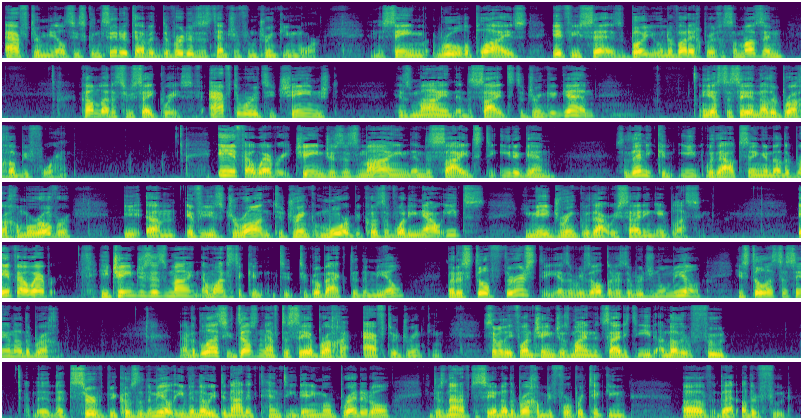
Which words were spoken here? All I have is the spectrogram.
after meals. He's considered to have diverted his attention from drinking more. And the same rule applies if he says, Boyu and berachas come let us recite grace. If afterwards he changed his mind and decides to drink again, he has to say another bracha beforehand. If, however, he changes his mind and decides to eat again, so then he can eat without saying another bracha. Moreover, um, if he is drawn to drink more because of what he now eats, he may drink without reciting a blessing. If, however, he changes his mind and wants to, to, to go back to the meal, but is still thirsty as a result of his original meal, he still has to say another bracha. Nevertheless, he doesn't have to say a bracha after drinking. Similarly, if one changed his mind and decided to eat another food that's served because of the meal, even though he did not intend to eat any more bread at all, he does not have to say another bracha before partaking of that other food.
